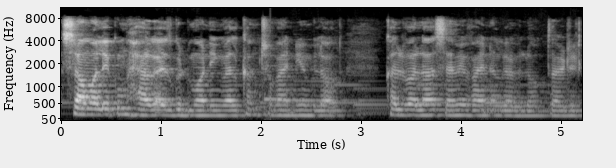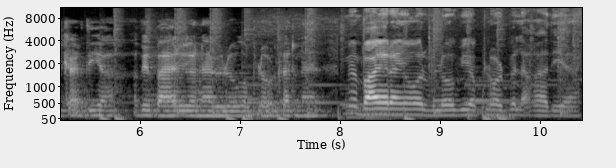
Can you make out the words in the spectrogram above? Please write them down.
असलम है guys good morning welcome to my new blog कल वाला सेमीफाइनल का ब्लॉग तो एडिट कर दिया। अभी बाहर जो है ब्लॉग अपलोड करना है। मैं बाहर आया हूँ और ब्लॉग भी अपलोड पे लगा दिया है।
